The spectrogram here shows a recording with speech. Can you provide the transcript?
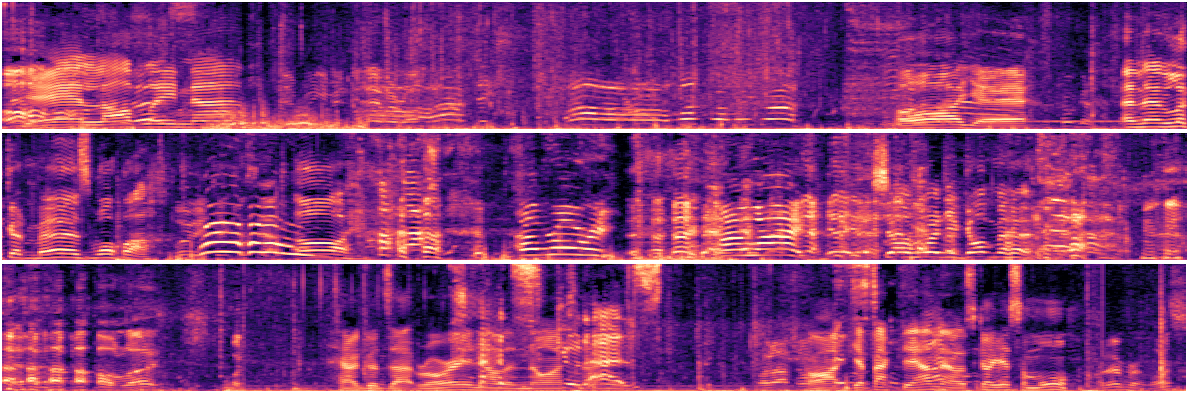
Oh. Yeah, lovely nan. Yeah, we're right. Oh, look what we got! Oh, yeah. And then look at Merv's whopper. Louis, check this out. Oh. Oh, Rory! No way! Show us what you got, Merv. oh, Lou. How good's that, Rory? Another That's nice good as. Right, All right, get back down now. Let's go get some more. Whatever it was,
